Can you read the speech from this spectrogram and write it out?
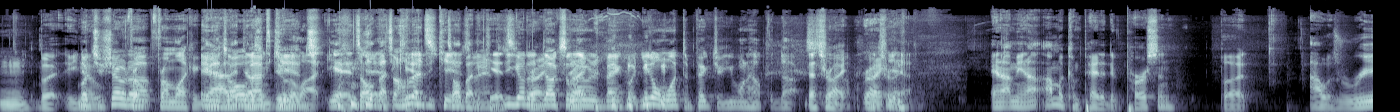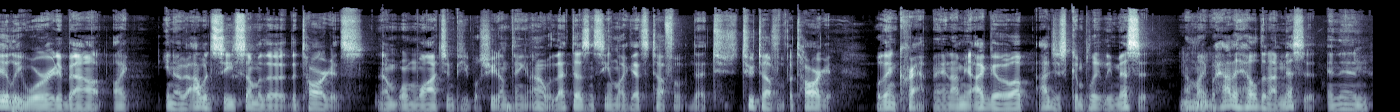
Mm-hmm. But you know, But you showed from, up, from like a guy that doesn't the do a lot. Yeah, it's all Yeah, about it's the all kids. about the kids. it's all about man. the kids. You go to Right, Ducks right. Unlimited banquet, you don't want the picture. You want to help the Ducks. That's right. Right. That's right. Yeah. And I mean, I, I'm a competitive person, but I was really worried about like you know I would see some of the the targets. I'm, I'm watching people shoot. I'm thinking, oh, well, that doesn't seem like that's tough. Of, that's too tough of a target. Well, then crap, man. I mean, I go up, I just completely miss it. I'm like, mm-hmm. well, how the hell did I miss it? And then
